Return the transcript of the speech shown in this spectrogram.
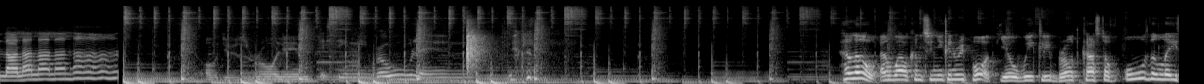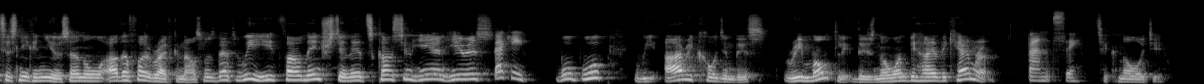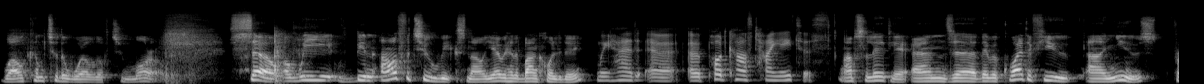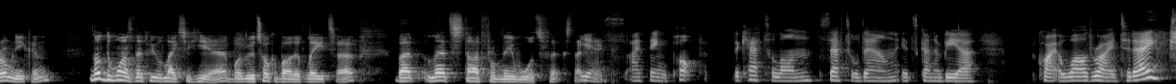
La la la la la. Audio's rolling. They see me rolling. Hello and welcome to Nikon Report, your weekly broadcast of all the latest Nikon news and all other photographic announcements that we found interesting. It's Konstantin here, and here is Becky. whoop whoop. We are recording this remotely. There's no one behind the camera. Fancy. Technology. Welcome to the world of tomorrow. So uh, we've been out for two weeks now. Yeah, we had a bank holiday. We had a, a podcast hiatus. Absolutely, and uh, there were quite a few uh, news from Nikon. Not the ones that we would like to hear, but we'll talk about it later. But let's start from the awards first. I think. yes, I think pop the kettle on, settle down. It's going to be a quite a wild ride today.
